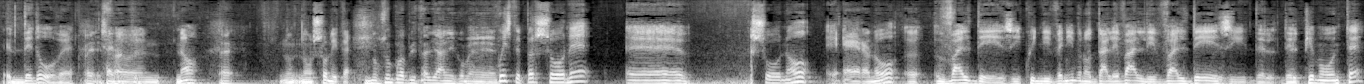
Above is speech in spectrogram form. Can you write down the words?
de dove? Eh, cioè, no? no? Eh. Non, non, sono italiani. Non sono proprio italiani come... Queste persone... Eh, sono, erano eh, valdesi, quindi venivano dalle valli valdesi del, del Piemonte,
